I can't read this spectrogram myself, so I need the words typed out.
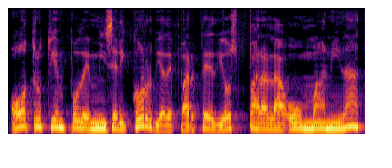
otro tiempo de misericordia de parte de Dios para la humanidad.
